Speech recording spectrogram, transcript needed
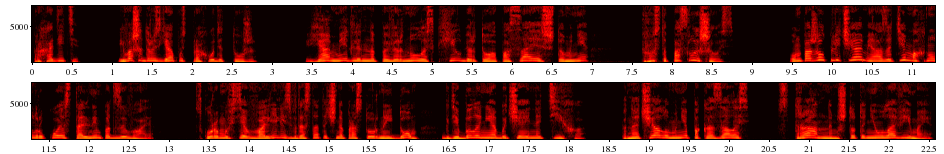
Проходите. И ваши друзья пусть проходят тоже». Я медленно повернулась к Хилберту, опасаясь, что мне Просто послышалось. Он пожал плечами, а затем махнул рукой остальным, подзывая. Скоро мы все ввалились в достаточно просторный дом, где было необычайно тихо. Поначалу мне показалось странным что-то неуловимое.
